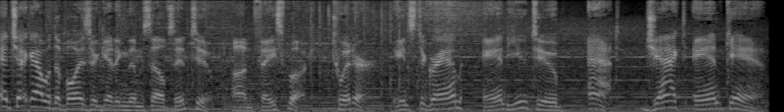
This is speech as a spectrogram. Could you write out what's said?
and check out what the boys are getting themselves into on Facebook, Twitter, Instagram, and YouTube at Jacked and Canned.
